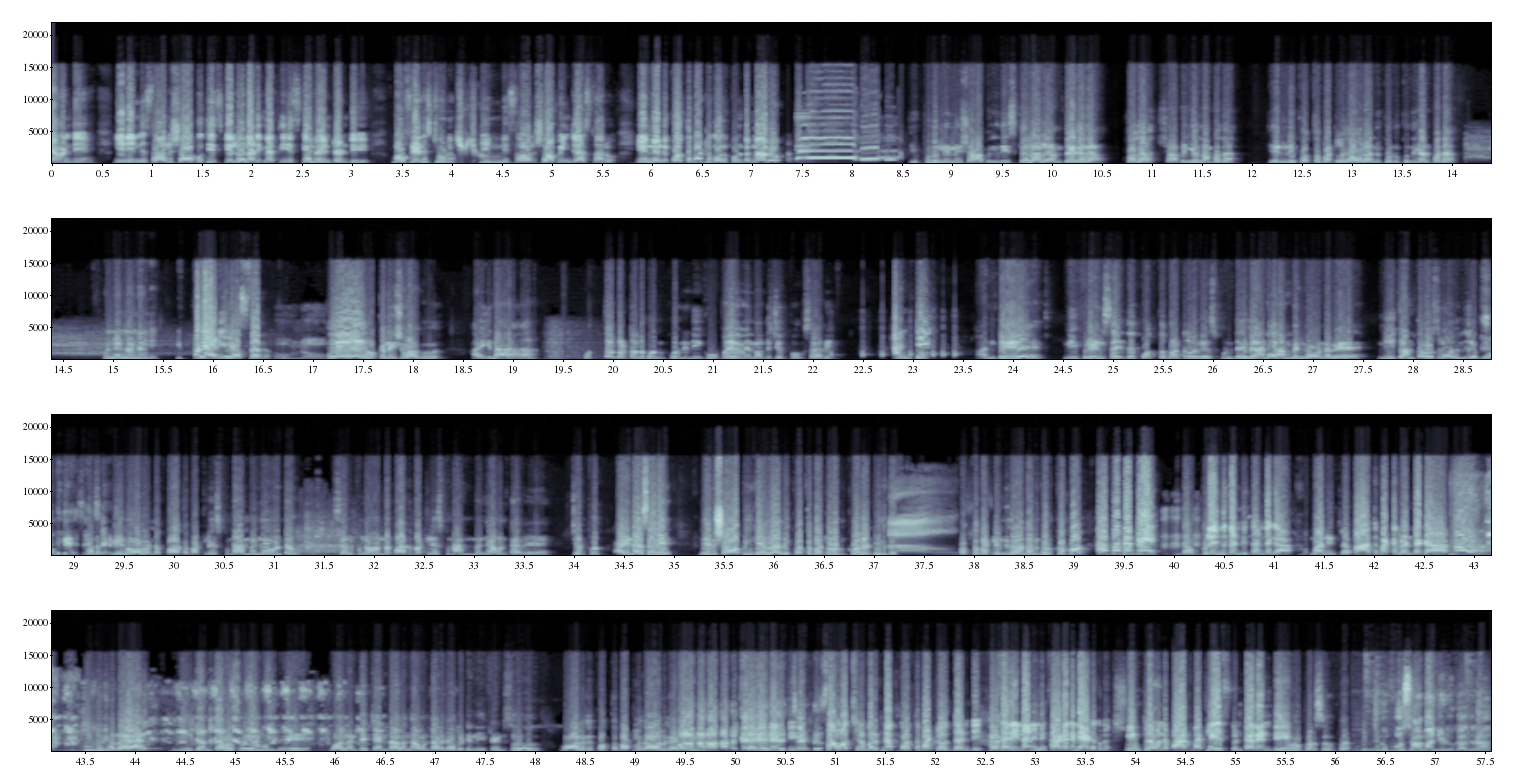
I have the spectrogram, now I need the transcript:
ఏమండి? నేను ఎన్నిసార్లు షాపు తీసుకెళ్ళు అని అడిగినా తీసుకెళ్ళరు ఏంటండి? మా ఫ్రెండ్స్ చూడు ఎన్నిసార్లు షాపింగ్ చేస్తున్నారు. ఎన్ని కొత్త బట్టలు కొనుక్కుంటున్నారు. ఇప్పుడు నిన్ను షాపింగ్ తీసుకెళ్ళాలి అంతే కదా? పద షాపింగ్ వెళ్దాం పద. ఎన్ని కొత్త బట్టలు కావాలని కొనుక్కుంది కానీ పద. ఉండండి ఉండండి. ఇప్పుడే రెడీ చేస్తాను. ఏ ఒక్క నిమిషం ఆగు. అయినా కొత్త బట్టలు కొనుక్కొని నీకు ఉపయోగం ఏందంటే చెప్పు ఒకసారి. అంటే అంటే నీ ఫ్రెండ్స్ అయితే కొత్త బట్టలు వేసుకుంటే గానీ అందంగా ఉండరే. నీకు అంత అవసరం ఏముంది చెప్పు? మన బీరువాలో ఉన్న పాత బట్టలు వేసుకుని అందంగా ఉంటావు. సెల్ఫ్లో ఉన్న పాత బట్టలు వేసుకుని అందంగా ఉంటావే. చెప్పు. అయినా సరే నేను షాపింగ్కి వెళ్ళాలి కొత్త బట్టలు కొనుక్కోవాలంటే ఇదిగో. కొత్త బట్టలు ఎన్ని కావాలి నన్ను కొనుక్కోపో. డబ్బులు ఎందుకండి దండగా? మన ఇంట్లో పాత బట్టలు ఉండగా. కదా? నీకంత అవసరం ఏముంది? వాళ్ళంటే చండాలంగా ఉంటారు కాబట్టి నీ ఫ్రెండ్స్ వాళ్ళకి కొత్త బట్టలు కావాలి కానీ. సరేనండి. సంవత్సరం వరకు నాకు కొత్త బట్టలు వద్దండి. సరేనా? నేను కడగని అడగను ఇంట్లో ఉన్న పాత బట్టలు వేసుకుంటారండి. Super super. నువ్వు సామాన్యుడు కాదురా.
